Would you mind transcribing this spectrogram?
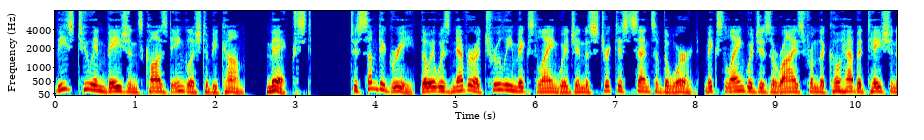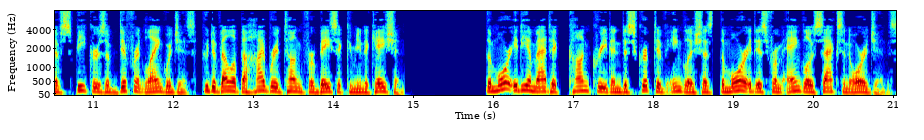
These two invasions caused English to become «mixed» To some degree, though it was never a truly mixed language in the strictest sense of the word, mixed languages arise from the cohabitation of speakers of different languages, who develop a hybrid tongue for basic communication. The more idiomatic, concrete and descriptive English is, the more it is from Anglo-Saxon origins.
